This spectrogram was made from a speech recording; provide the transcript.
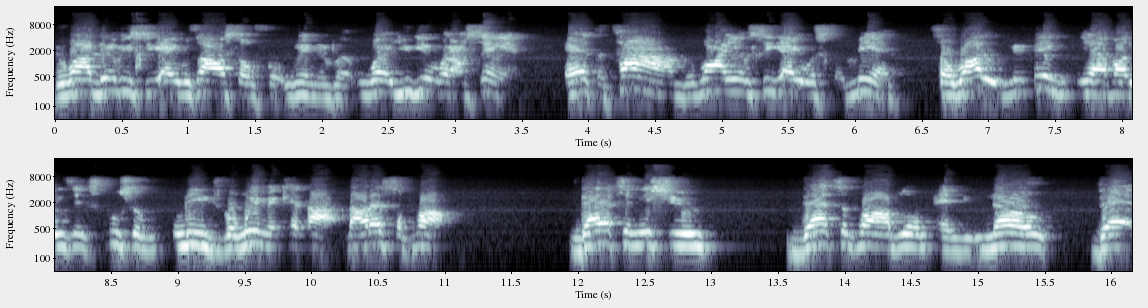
The YWCA was also for women, but what you get what I'm saying. At the time, the YMCA was for men. So why do men have all these exclusive leagues, but women cannot? Now that's a problem. That's an issue. That's a problem, and you know that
